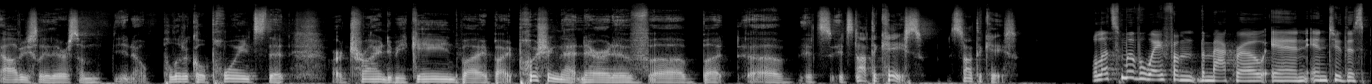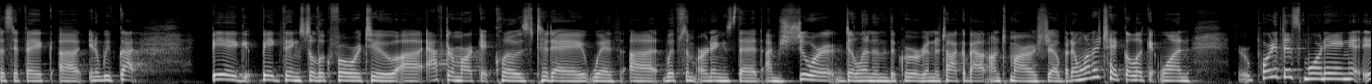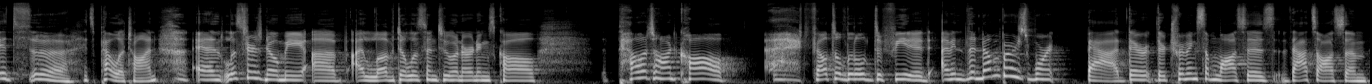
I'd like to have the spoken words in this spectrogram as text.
Obviously, there are some you know political points that are trying to be gained by by pushing that narrative, uh, but uh, it's it's not the case. It's not the case. Well, let's move away from the macro and into the specific. Uh, you know, we've got big big things to look forward to uh, after market close today with uh, with some earnings that I'm sure Dylan and the crew are going to talk about on tomorrow's show. But I want to take a look at one that reported this morning. It's uh, it's Peloton, and listeners know me. Uh, I love to listen to an earnings call. The Peloton call uh, felt a little defeated. I mean, the numbers weren't bad. They're they're trimming some losses. That's awesome.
